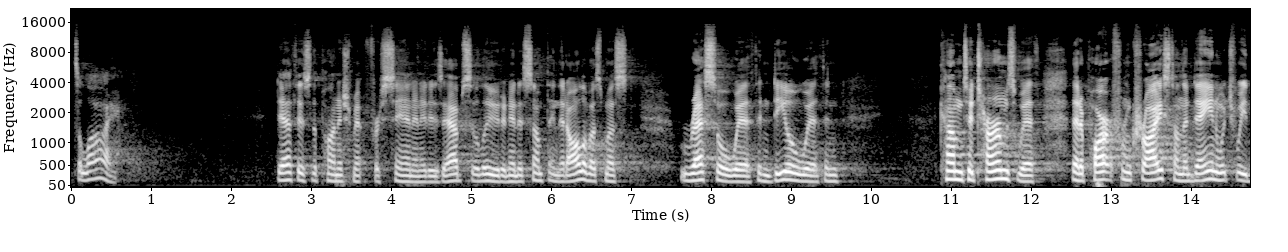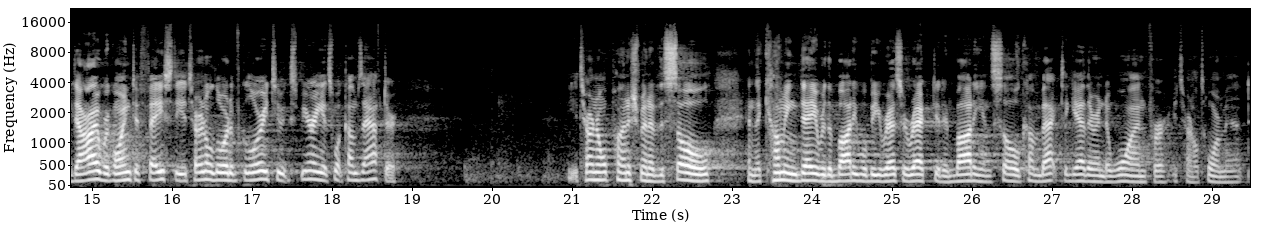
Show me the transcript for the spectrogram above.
It's a lie. Death is the punishment for sin, and it is absolute, and it is something that all of us must wrestle with and deal with and come to terms with that apart from Christ, on the day in which we die, we're going to face the eternal Lord of glory to experience what comes after the eternal punishment of the soul, and the coming day where the body will be resurrected and body and soul come back together into one for eternal torment.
